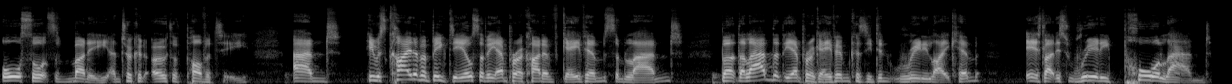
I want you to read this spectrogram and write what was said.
all sorts of money and took an oath of poverty. And he was kind of a big deal, so the Emperor kind of gave him some land. But the land that the Emperor gave him, because he didn't really like him, is like this really poor land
